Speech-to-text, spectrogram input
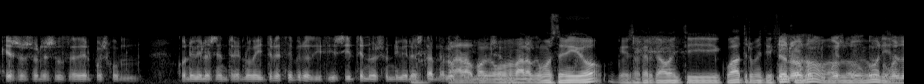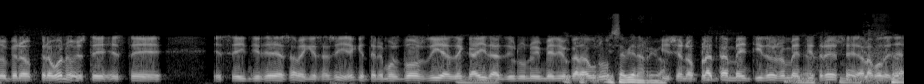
que eso suele suceder pues con, con niveles entre 9 y 13, pero 17 no es un nivel escandaloso. Claro, para, lo que hemos tenido, que es acerca de 24, 25, ¿no? no, no pero, pero bueno, este, este, ese índice ya sabe que es así, ¿eh? que tenemos dos días de caídas de un uno y medio cada uno y se viene arriba y se nos plantan 22 o 23 eh, a la boda ya.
